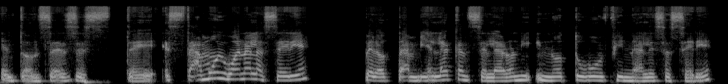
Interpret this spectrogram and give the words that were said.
Entonces, este, está muy buena la serie, pero también la cancelaron y no tuvo un final esa serie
